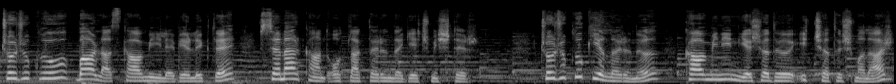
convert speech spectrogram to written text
Çocukluğu Barlas kavmiyle birlikte Semerkant otlaklarında geçmiştir. Çocukluk yıllarını kavminin yaşadığı iç çatışmalar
